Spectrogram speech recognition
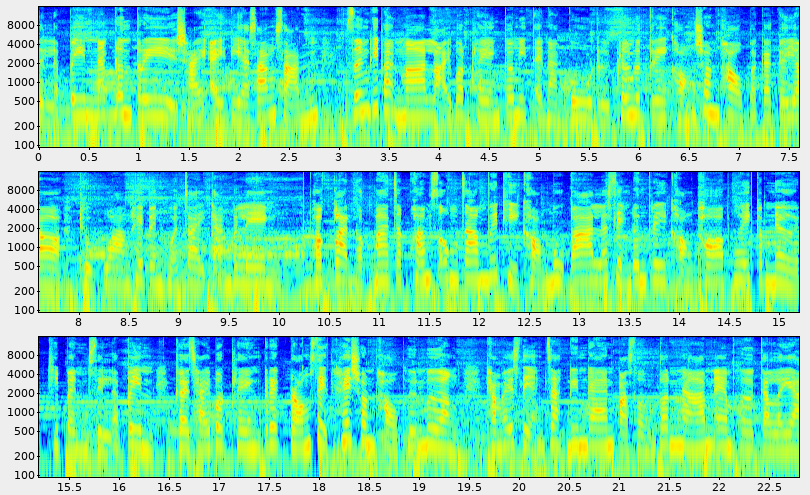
ศิลปินนักดนตรีใช้ไอเดียสร้างสรรค์ ซึ่งที่ผ่านมาหลายบทเพลงก็มีแต่นากู หรือเครื่องดนตรีของชนเผ่าปากากยอ ถูกวางให้เป็นหัวใจการบรรเลงเพราะกลั่นออกมาจากความทรงจำวิถีของหมู่บ้านและเสียงดนตรีของพ่อผู้ให้กำเนิดที่เป็นศิลปิน เคยใช้บทเพลงเรียกร้องสิทธิ์ให้ชนเผ่าพื้นเมืองทำให้เสียงจากดินแดนป่าสนต้นน้ำในอำเภอกัลยา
